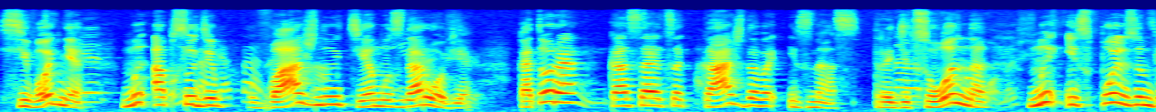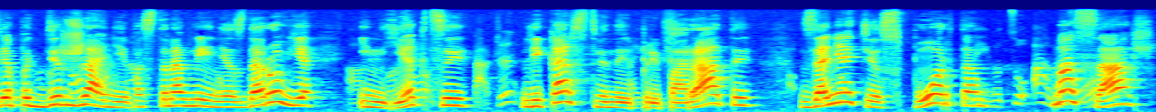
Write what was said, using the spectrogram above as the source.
Сегодня мы обсудим важную тему здоровья, которая касается каждого из нас. Традиционно мы используем для поддержания и восстановления здоровья инъекции, лекарственные препараты, занятия спортом, массаж,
